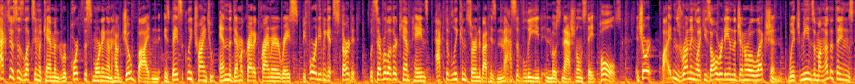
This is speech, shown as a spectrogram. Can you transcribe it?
Axios' Lexi McCammond reports this morning on how Joe Biden is basically trying to end the Democratic primary race before it even gets started, with several other campaigns actively concerned about his massive lead in most national and state polls. In short, Biden's running like he's already in the general election, which means, among other things,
